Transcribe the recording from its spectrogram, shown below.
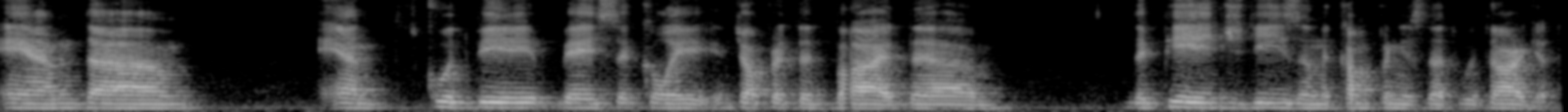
and um, and could be basically interpreted by the, the PhDs and the companies that we target.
